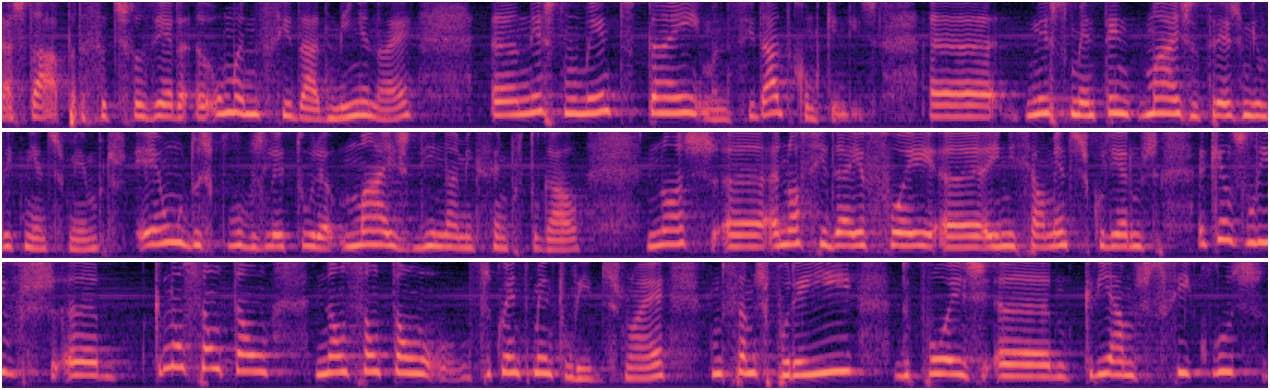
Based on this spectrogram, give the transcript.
cá está, para satisfazer uh, uma necessidade minha, não é? Uh, neste momento tem, uma necessidade, como quem diz, uh, neste momento tem mais de 3.500 membros, é um dos clubes de leitura mais dinâmicos em Portugal. Nós, uh, a nossa ideia foi, inicialmente, escolhermos aqueles livros que não são tão não são tão frequentemente lidos, não é? Começamos por aí, depois uh, criamos ciclos,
